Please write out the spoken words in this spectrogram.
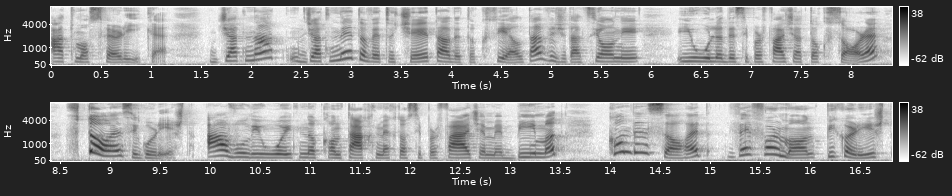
atmosferike. Gjatë, nat, gjatë netëve të qeta dhe të kthjellta, vegjetacioni i ulët dhe sipërfaqja tokësore ftohen sigurisht. avulli i ujit në kontakt me këto sipërfaqe me bimët kondensohet dhe formon pikërisht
